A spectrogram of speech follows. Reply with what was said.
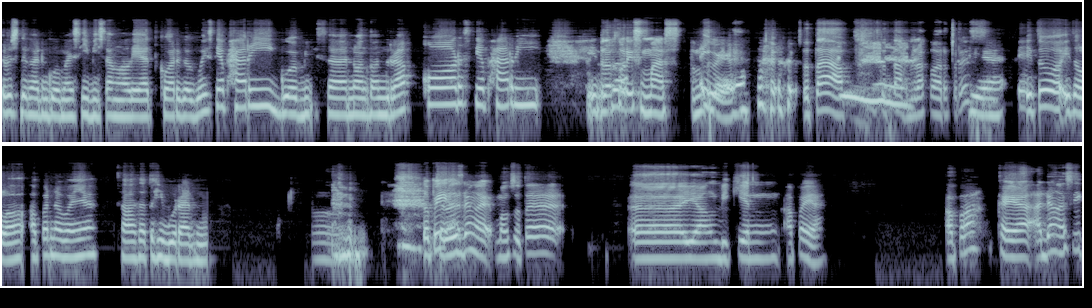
Terus dengan gue masih bisa ngelihat keluarga gue setiap hari, gue bisa nonton drakor setiap hari. Itu drakor is must, tentu iya. ya. tetap, tetap drakor terus. Iya, itu itu loh apa namanya salah satu hiburan. Hmm. Tapi terus, ada nggak maksudnya uh, yang bikin apa ya? Apa kayak ada gak sih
